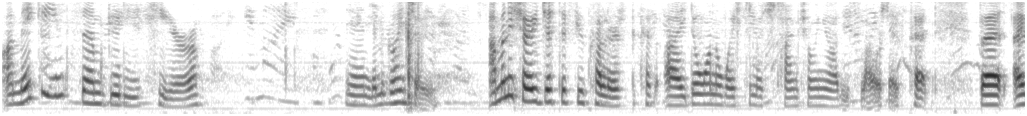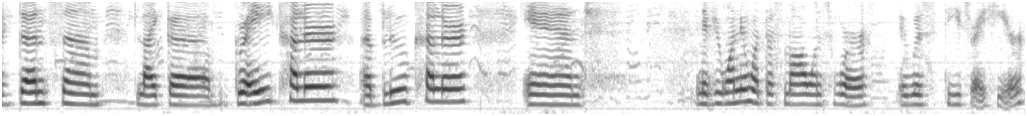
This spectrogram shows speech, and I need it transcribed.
I'm making some goodies here. And let me go ahead and show you. I'm going to show you just a few colors because I don't want to waste too much time showing you all these flowers I've cut. But I've done some like a gray color, a blue color, and and if you're wondering what the small ones were, it was these right here.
